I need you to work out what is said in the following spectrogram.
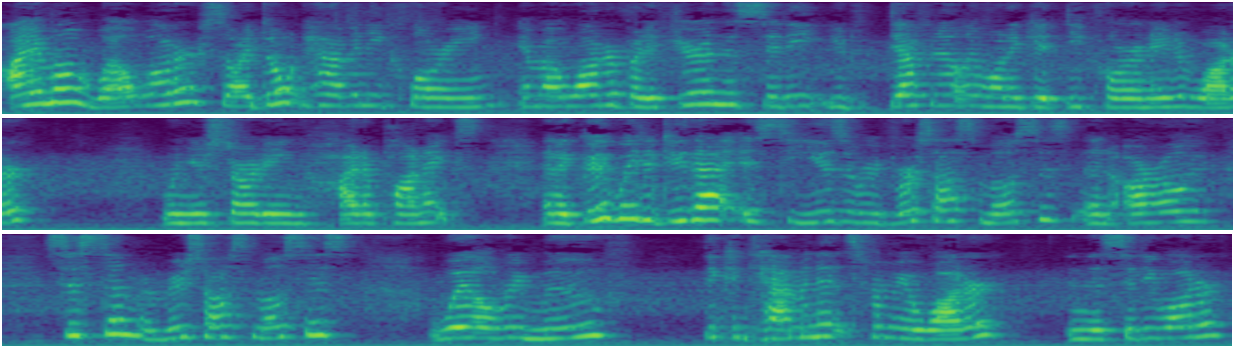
I am on well water, so I don't have any chlorine in my water, but if you're in the city, you definitely want to get dechlorinated water when you're starting hydroponics. And a good way to do that is to use a reverse osmosis, an RO system. Reverse osmosis will remove the contaminants from your water in the city water.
